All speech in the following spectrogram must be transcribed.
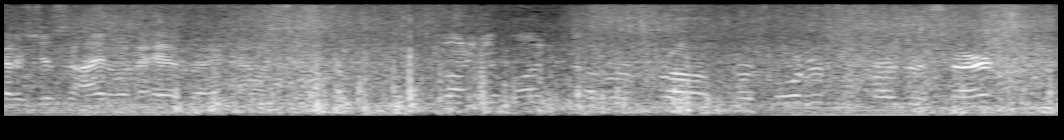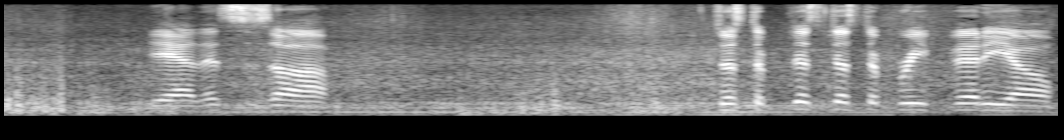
I don't have right now. So you want to get one over from her quarter from further start? Yeah, this is uh just a just just a brief video.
